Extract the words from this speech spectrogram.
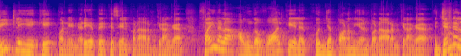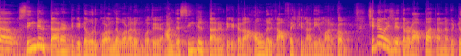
வீட்டிலேயே கேக் பண்ணி நிறைய பேருக்கு சேல் பண்ண ஆரம்பிக்கிறாங்க. ஃபைனலாக அவங்க வாழ்க்கையில் கொஞ்சம் பணம் ஏர்ன் பண்ண ஆரம்பிக்கிறாங்க. ஜென்ரலாக சிங்கிள் பேரண்ட் கிட்ட ஒரு குழந்தை வளரும் போது அந்த சிங்கிள் பேரண்ட் கிட்ட தான் அவங்களுக்கு அஃபெக்ஷன் அதிகமாக இருக்கும். சின்ன வயசுலேயே தன்னோட அப்பா தன்னை விட்டு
